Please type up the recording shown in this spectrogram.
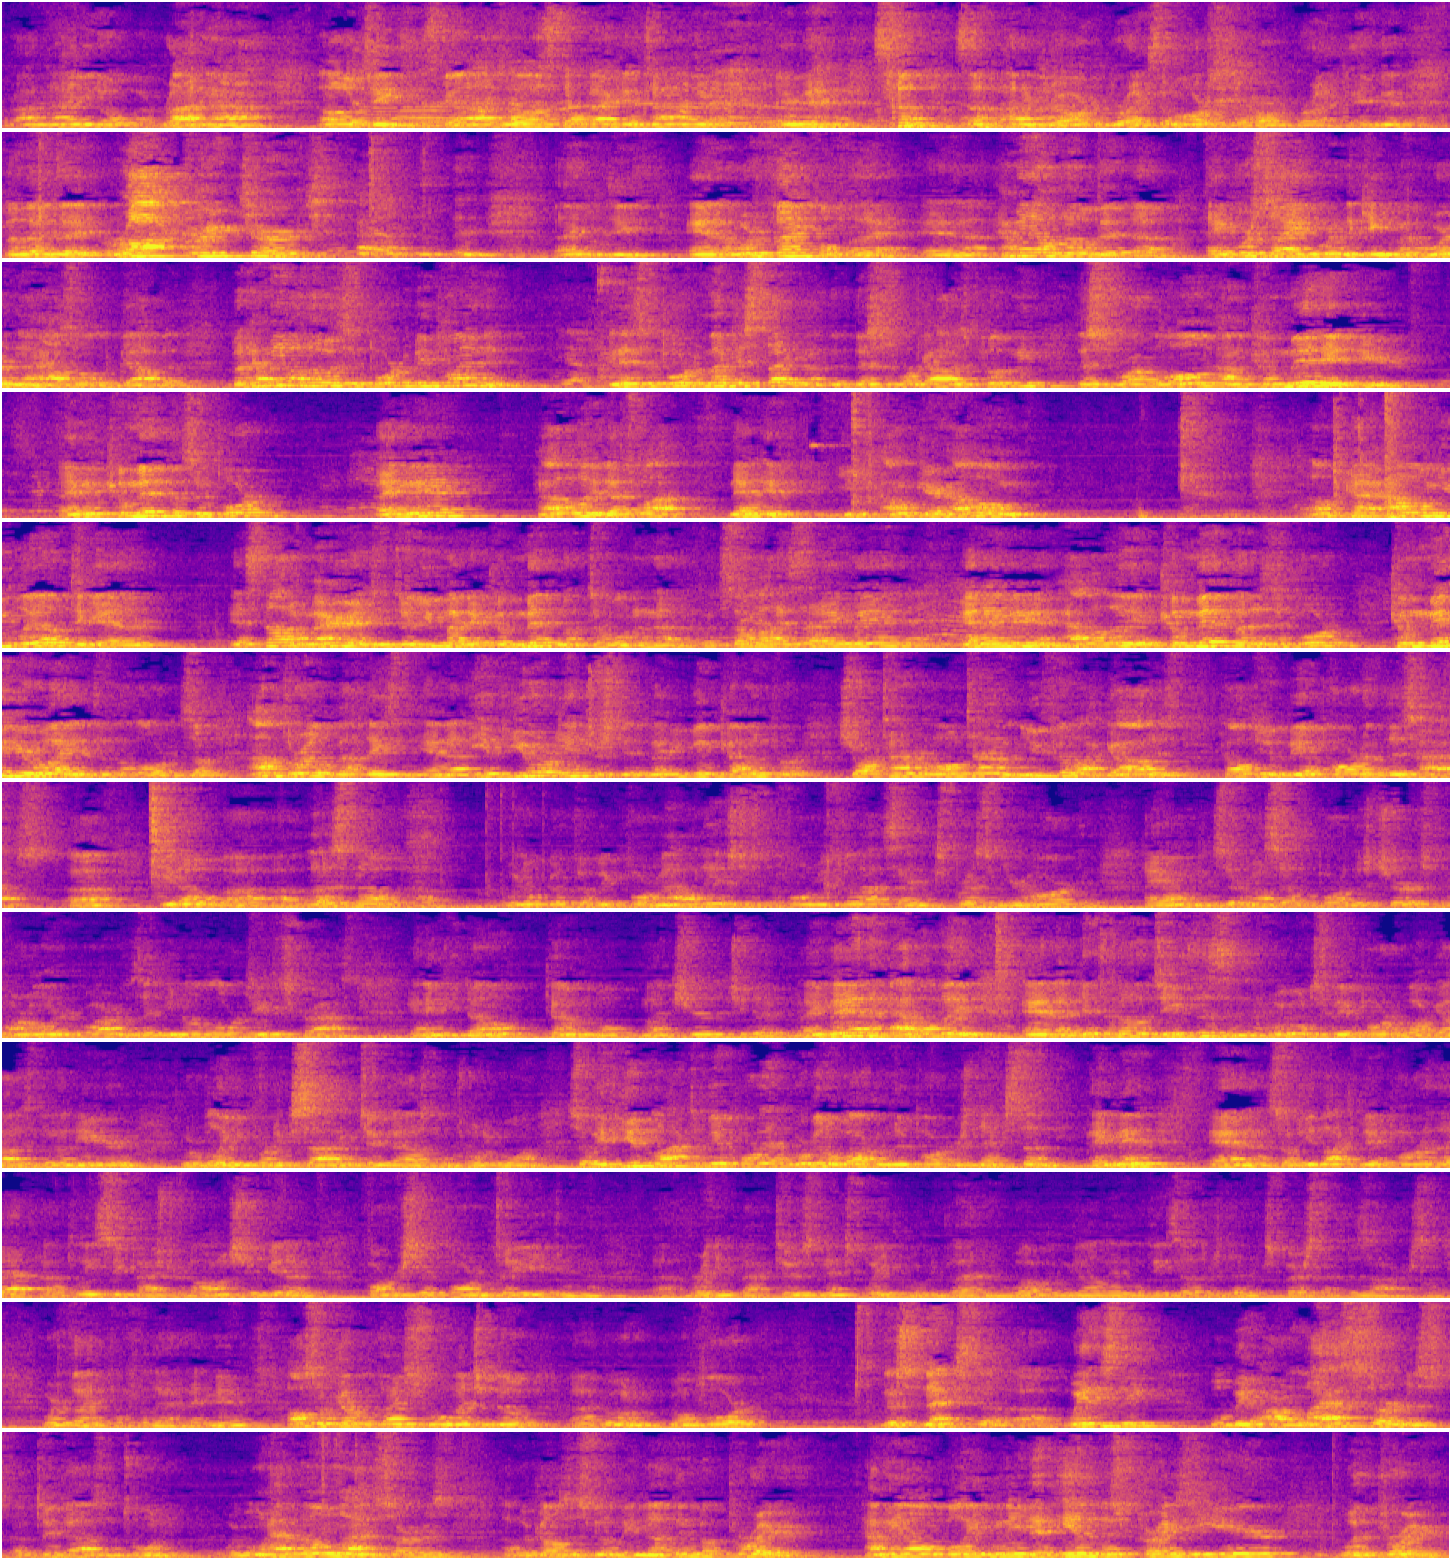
Right now, you know, riding high. Oh, Jesus, God, well, step back in time there. Amen. Some, some things are hard to break. Some horses are hard to break. Amen. But let me tell you, Rock Creek Church. Thank you, Jesus. And uh, we're thankful for that. And uh, how many of y'all know that, uh, hey, if we're saved, we're in the kingdom, we're in the household of God, but, but how many of y'all know it's important to be planted? And it's important to make a statement that this is where God has put me, this is where I belong, I'm committed here. Amen. Commitment's important. Amen. Hallelujah. That's why, man, if you, I don't care how long, I don't care how long you live together, it's not a marriage until you made a commitment to one another. Would somebody say amen and amen? Hallelujah. Commitment is important. Commit your way into the Lord. So I'm thrilled about these. And uh, if you're interested, maybe you've been coming for a short time or a long time, and you feel like God has called you to be a part of this house, uh, you know, uh, uh let us know. We don't go through a big formality. It's just a form you fill out saying, expressing your heart that, hey, I want to consider myself a part of this church. And our only requirement is that you know the Lord Jesus Christ. And if you don't, come and we'll make sure that you do. Amen. Hallelujah. And uh, get to know Jesus, and we want you to be a part of what God is doing here. We're believing for an exciting 2021. So if you'd like to be a part of that, we're going to welcome new partners next Sunday. Amen. And uh, so if you'd like to be a part of that, uh, please see Pastor Donna. She'll get a partnership form to you and uh, bring it back to us next week. We'll be glad to welcome y'all in with these others that have expressed that desire. So we're thankful for that. Amen. Also, a couple of things just want to let you know uh, going, going forward. This next uh, uh, Wednesday will be our last service of 2020. We won't have an online service uh, because it's going to be nothing but prayer. How many of y'all believe we need to end this crazy year with prayer?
